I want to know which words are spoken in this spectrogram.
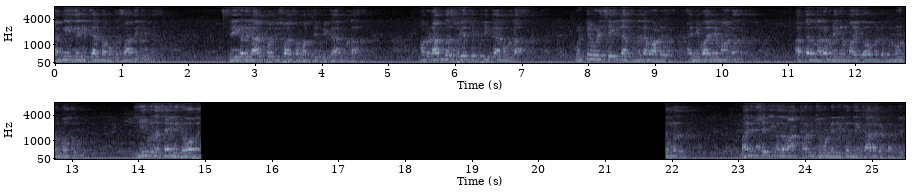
അംഗീകരിക്കാൻ നമുക്ക് സാധിക്കില്ല. സ്ത്രീകളിൽ ആത്മവിശ്വാസം വർദ്ധിപ്പിക്കാനുള്ള അവരുടെ അന്തസ് ഉയർത്തിപ്പിടിക്കാനുള്ള വിട്ടുവീഴ്ചയില്ലാത്ത നിലപാട് അനിവാര്യമാണ്. അത്തരം നടപടികളുമായി ഗവൺമെന്റ് മുന്നോട്ട് പോകും. ജീവിതശൈലി രോഗ മനുഷ്യജീവിതം ആക്രമിച്ചുകൊണ്ടിരിക്കുന്ന ഈ കാലഘട്ടത്തിൽ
